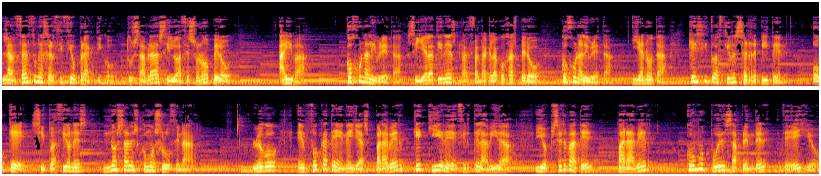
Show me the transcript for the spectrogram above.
lanzarte un ejercicio práctico. Tú sabrás si lo haces o no, pero ahí va. Coge una libreta. Si ya la tienes, no hace falta que la cojas, pero coge una libreta y anota qué situaciones se repiten o qué situaciones no sabes cómo solucionar. Luego, enfócate en ellas para ver qué quiere decirte la vida y obsérvate para ver cómo puedes aprender de ello.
